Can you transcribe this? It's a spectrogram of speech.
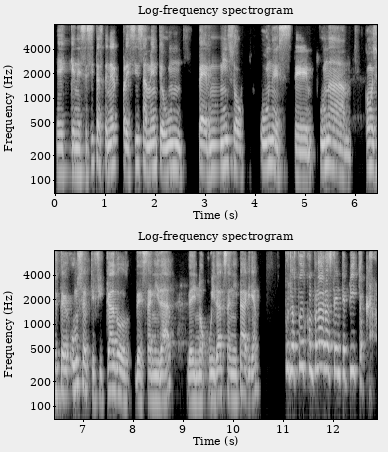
eh, que necesitas tener precisamente un permiso, un este, una, ¿cómo decirte? Un certificado de sanidad, de inocuidad sanitaria, pues las puedes comprar hasta en Tepito, cabrón.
